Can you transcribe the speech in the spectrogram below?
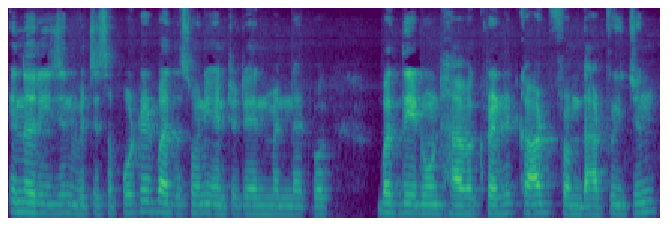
in a region which is supported by the Sony Entertainment Network but they don't have a credit card from that region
